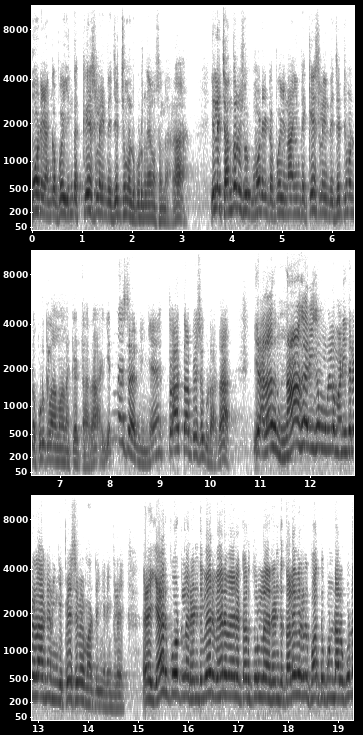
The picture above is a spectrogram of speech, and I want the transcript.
மோடி அங்கே போய் இந்த கேஸில் இந்த ஜட்ஜ்மெண்ட் கொடுங்கன்னு சொன்னாரா? இல்லை சந்திரசூட் மோடிகிட்ட போய் நான் இந்த கேஸில் இந்த ஜட்ஜ்மெண்ட்டை கொடுக்கலாமான்னு கேட்டாரா? என்ன சார் நீங்கள் பார்த்தா பேசக்கூடாதா? அதாவது நாகரிகம் உள்ள மனிதர்களாக நீங்கள் பேசவே மாட்டேங்கிறீங்களே. ஏர்போர்ட்டில் ரெண்டு பேர் வேறு வேறு கருத்துள்ள ரெண்டு தலைவர்கள் பார்த்து கொண்டால் கூட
